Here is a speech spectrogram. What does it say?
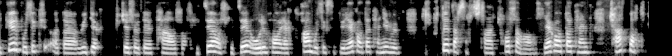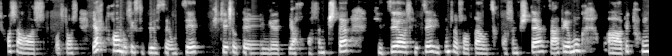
эдгээр бүлэг одоо видео хичээлүүдээ та бол хизээ бол хизээ өөрийнхөө яг тухайн бүлэг сэдвээ яг одоо таны хувьд төлбөртэй зар сурталчилгаа чухал байгаа бол яг одоо танд чатбот чухал байгаа бол яг тухайн бүлэг сэдвээсээ үзээд хичээлүүдээ ингээд явах боломжтой хизээ бол хизээ хэдэн ч бол удаа үзэх боломжтой. За тэгээ мөн бид бүхэн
